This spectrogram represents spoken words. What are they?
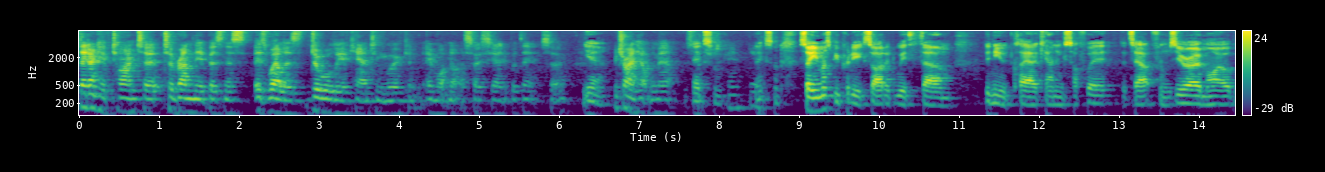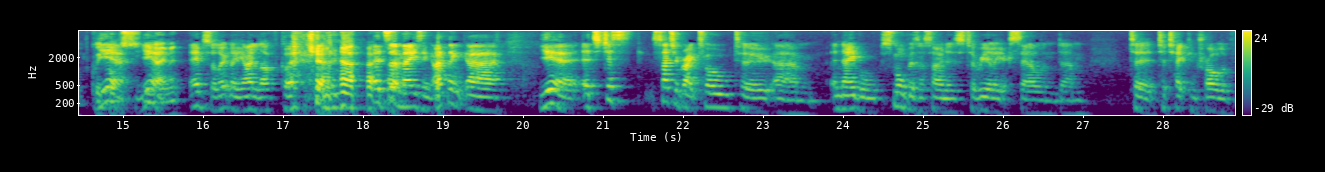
They don't have time to, to run their business as well as do all the accounting work and, and whatnot associated with that. So Yeah, we try and help them out as much Excellent. as we can. Yeah. excellent. So you must be pretty excited with um, the new cloud accounting software that's out from Xero, Mile, QuickBooks, yeah, you yeah, name it. absolutely. I love cloud accounting. it's amazing. I think, uh, yeah, it's just such a great tool to um, enable small business owners to really excel and um, to, to take control of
